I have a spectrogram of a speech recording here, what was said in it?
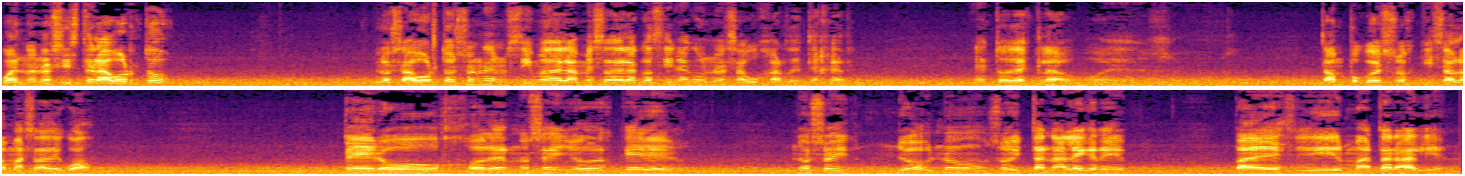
cuando no existe el aborto, los abortos son encima de la mesa de la cocina con unas agujas de tejer. Entonces, claro, pues tampoco eso es quizá lo más adecuado. Pero, joder, no sé, yo es que no soy, yo no soy tan alegre para decidir matar a alguien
